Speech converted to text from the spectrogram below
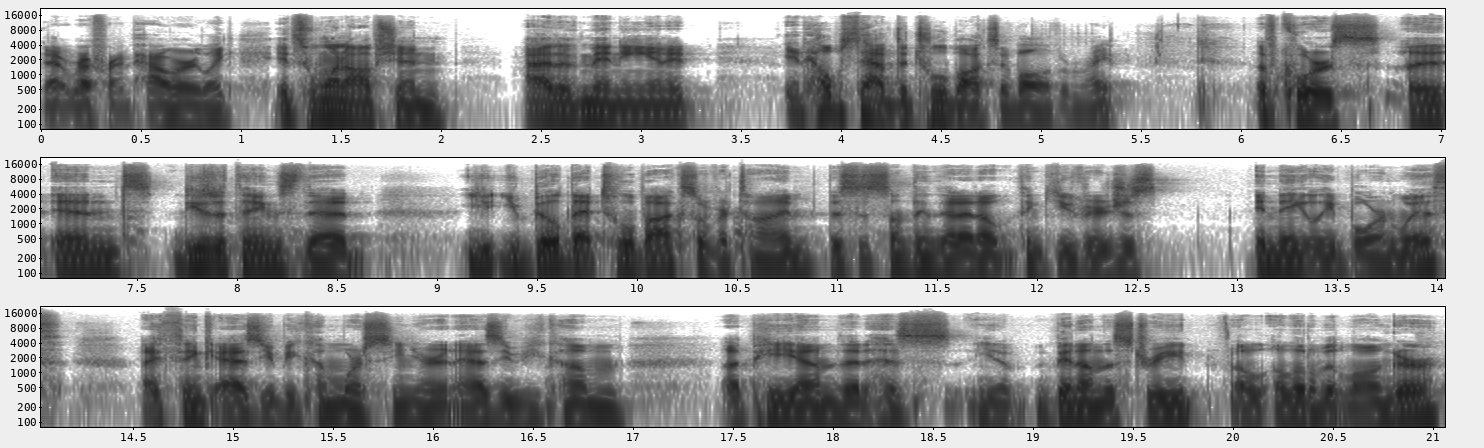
that referent power. Like it's one option out of many, and it it helps to have the toolbox of all of them, right? Of course, uh, and these are things that you, you build that toolbox over time. This is something that I don't think you are just innately born with. I think as you become more senior and as you become a PM that has you know been on the street a, a little bit longer,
